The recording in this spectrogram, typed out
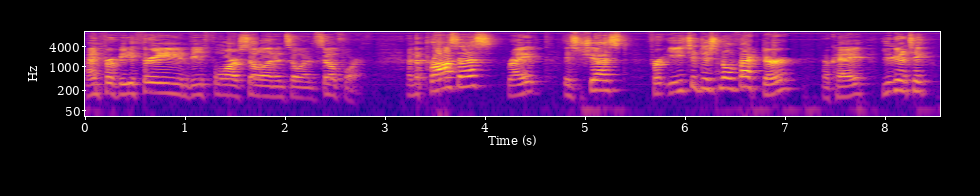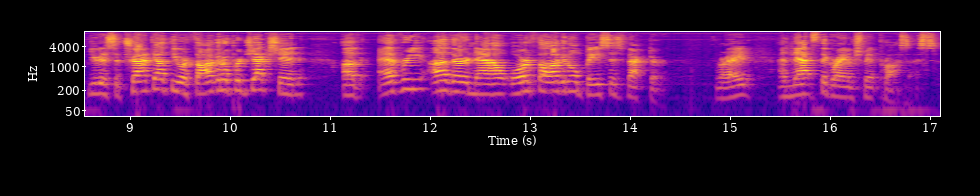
And for V3 and V4, so on and so on and so forth. And the process, right, is just for each additional vector, okay, you're going to take, you're to subtract out the orthogonal projection of every other now orthogonal basis vector, right? And that's the Gram-Schmidt process.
